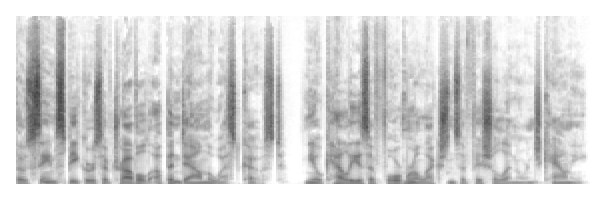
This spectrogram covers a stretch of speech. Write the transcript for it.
Those same speakers have traveled up and down the West Coast. Neal Kelley is a former elections official in Orange County.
